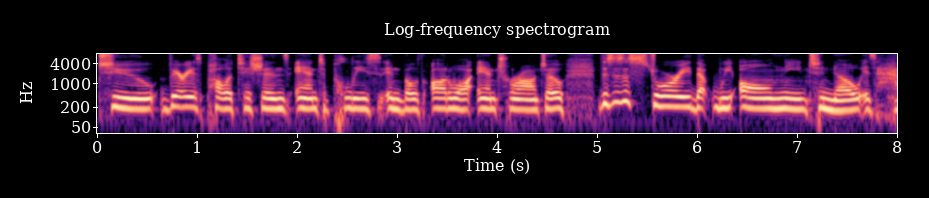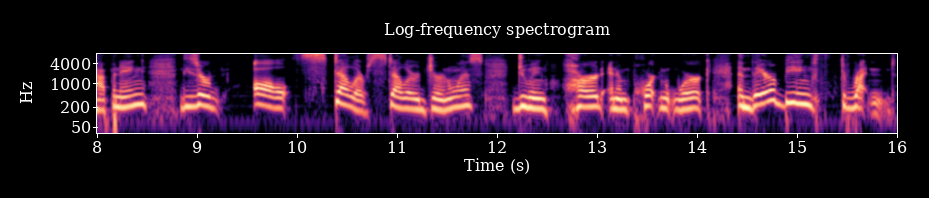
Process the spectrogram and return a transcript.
to various politicians and to police in both Ottawa and Toronto. This is a story that we all need to know is happening. These are all stellar, stellar journalists doing hard and important work, and they're being threatened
